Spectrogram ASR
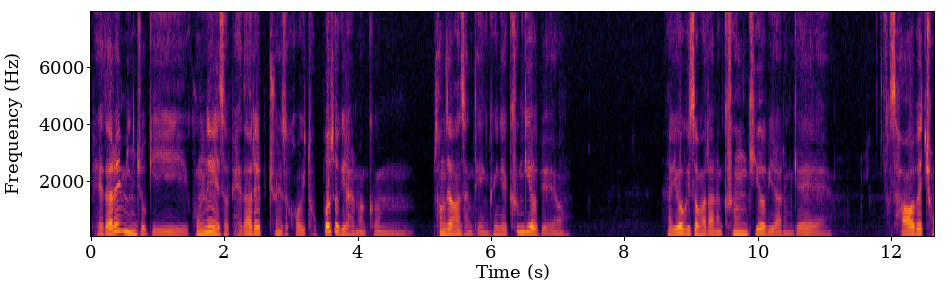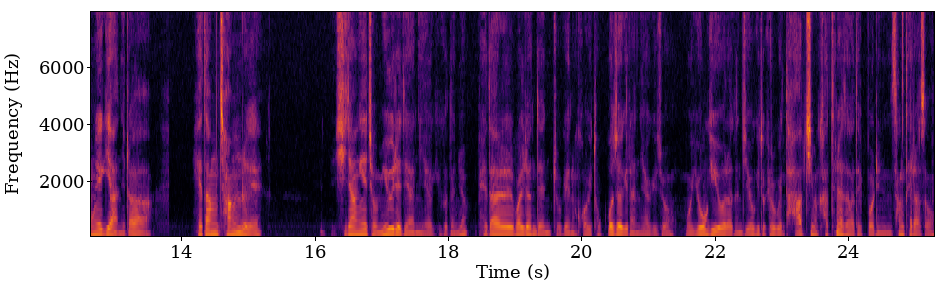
배달의 민족이 국내에서 배달앱 중에서 거의 독보적이라 할 만큼 성장한 상태인 굉장히 큰 기업이에요. 여기서 말하는 큰 기업이라는 게 사업의 총액이 아니라 해당 장르의 시장의 점유율에 대한 이야기거든요. 배달 관련된 쪽에는 거의 독보적이라는 이야기죠. 뭐 요기요라든지 여기도 결국엔 다 합치면 같은 회사가 돼버리는 상태라서.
